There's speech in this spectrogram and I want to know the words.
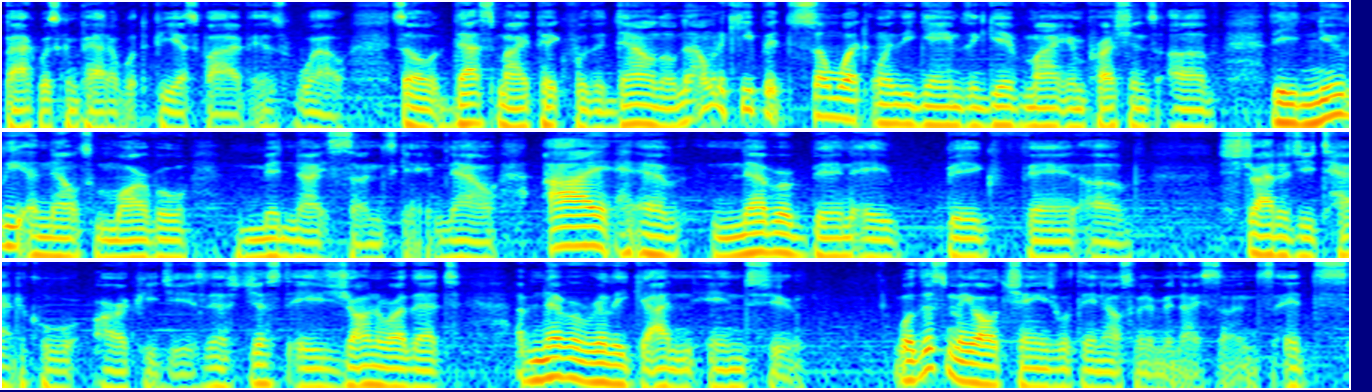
backwards compatible with the ps5 as well. So that's my pick for the download. Now i want to keep it somewhat on the games and give my impressions of the newly announced marvel midnight suns game. Now i have never been a big fan of strategy tactical RPGs. That's just a genre that I've never really gotten into. Well, this may all change with the announcement of Midnight Suns. It's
